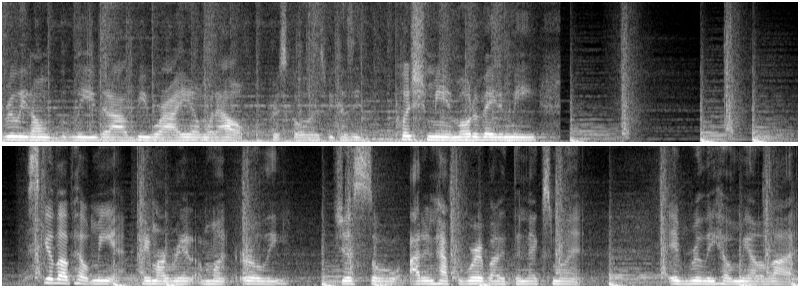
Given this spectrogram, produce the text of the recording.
really don't believe that I'll be where I am without Per Scholas because it pushed me and motivated me. SkillUp helped me pay my rent a month early just so I didn't have to worry about it the next month. It really helped me out a lot.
